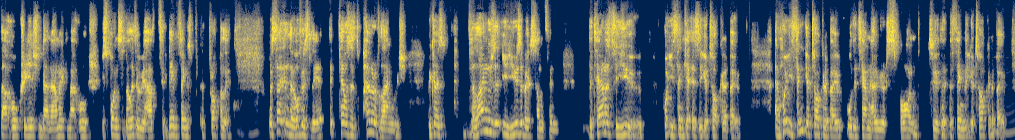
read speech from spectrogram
that whole creation dynamic and that whole responsibility we have to name things properly. Mm-hmm. But secondly, obviously, it, it tells us the power of language because the language that you use about something determines to you what you think it is that you're talking about. And what you think you're talking about will determine how you respond to the, the thing that you're talking about. Mm-hmm.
